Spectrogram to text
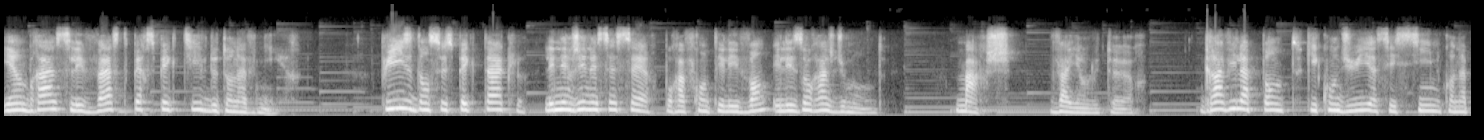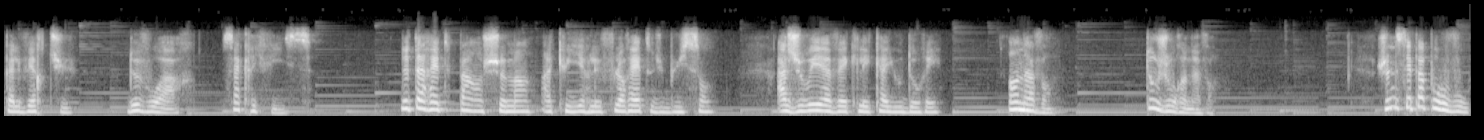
et embrasse les vastes perspectives de ton avenir. Puise dans ce spectacle l'énergie nécessaire pour affronter les vents et les orages du monde. Marche, vaillant lutteur. Gravis la pente qui conduit à ces cimes qu'on appelle vertu, devoir, sacrifice. Ne t'arrête pas en chemin à cueillir les fleurettes du buisson, à jouer avec les cailloux dorés. En avant, toujours en avant. Je ne sais pas pour vous,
